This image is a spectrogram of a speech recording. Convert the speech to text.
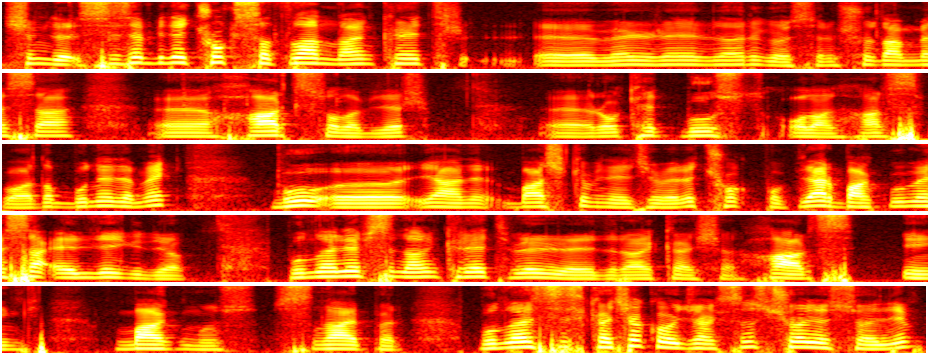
Şimdi size bir de çok satılan non-credit e, verileri göstereyim. Şuradan mesela e, Hearts olabilir. E, Rocket Boost olan Hearts bu arada. Bu ne demek? Bu e, yani başka bir veri çok popüler. Bak bu mesela 50'ye gidiyor. Bunların hepsi non-credit verileridir arkadaşlar. Hearts, Ink, Magnus, Sniper. Bunları siz kaça koyacaksınız? Şöyle söyleyeyim.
